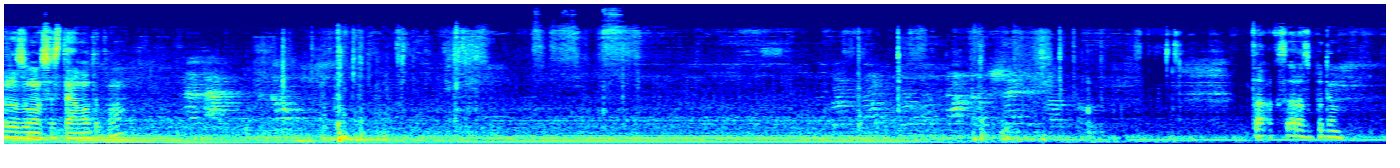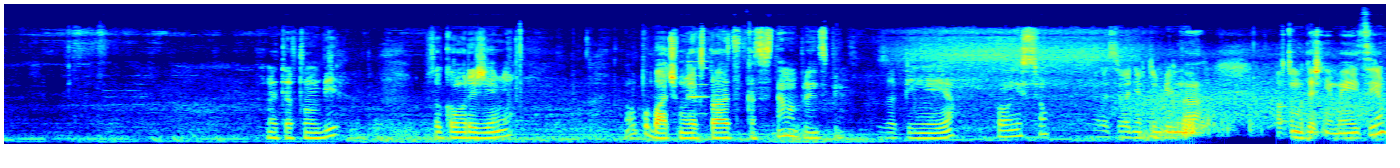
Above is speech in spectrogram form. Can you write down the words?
Розумна система така. Так, зараз будемо мити автомобіль в такому режимі. Ну, побачимо, як справиться така система, в принципі. Запінює повністю. Сьогодні автомобіль на автоматичній мийці.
